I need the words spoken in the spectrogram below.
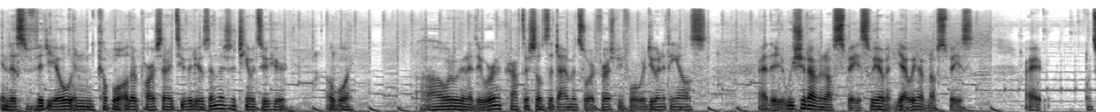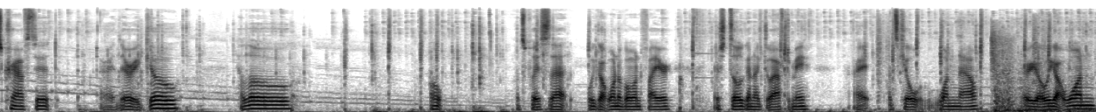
in this video, in a couple other Par 72 videos, and there's a team of two here. Oh boy. Uh, what are we gonna do? We're gonna craft ourselves a diamond sword first before we do anything else. Alright, we should have enough space. We haven't, yeah, we have enough space. Alright, let's craft it. Alright, there we go. Hello. Oh, let's place that. We got one of them on fire. They're still gonna go after me. Alright, let's kill one now. There we go, we got one.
